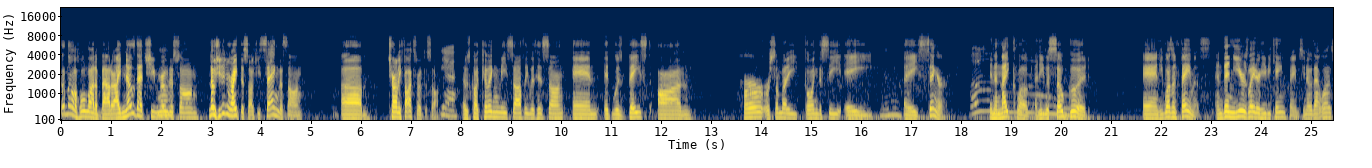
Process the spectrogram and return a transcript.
don't know a whole lot about her. I know that she wrote Mhm. a song. No, she didn't write the song. She sang the song. Um, Charlie Fox wrote the song. Yeah. It was called "Killing Me Softly" with his song, and it was based on her or somebody going to see a Mhm. a singer in a nightclub, and he was so Oh. good, and he wasn't famous. And then years later, he became famous. You know who that was?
